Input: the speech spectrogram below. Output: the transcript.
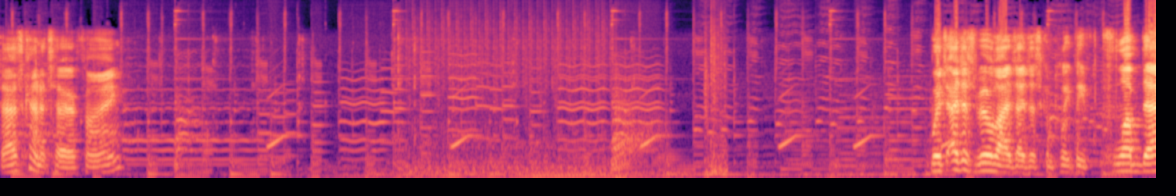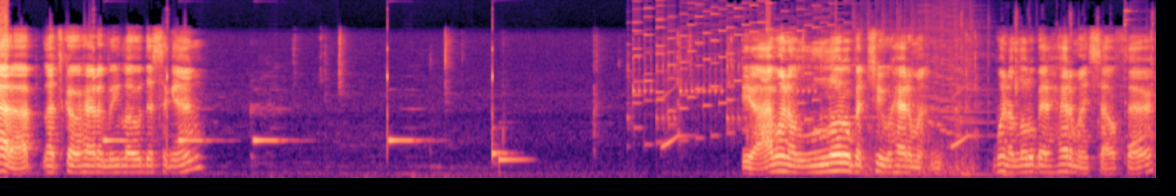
That's kind of terrifying. Which I just realized I just completely flubbed that up. Let's go ahead and reload this again. Yeah, I went a little bit too ahead of my... Went a little bit ahead of myself there.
